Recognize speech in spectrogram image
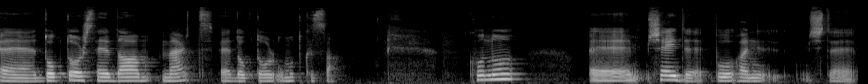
Ee, Doktor Sevda Mert ve Doktor Umut Kısa. Konu e, şeydi bu hani işte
